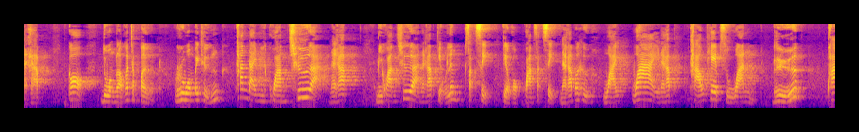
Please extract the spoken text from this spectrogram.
นะครับ ก็ดวงเราก็จะเปิด รวมไปถึงท่านใดมีความเชื่อนะครับ มีความเชื่อนะครับ เกี่ยวกับเรื่องศักดิ์สิทธิ์เกี่ยวกับความศักดิ์สิทธิ์นะครับ ก็คือไหว้ไหว้นะครับ ท้าเทพสุวรรณหรือพระ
